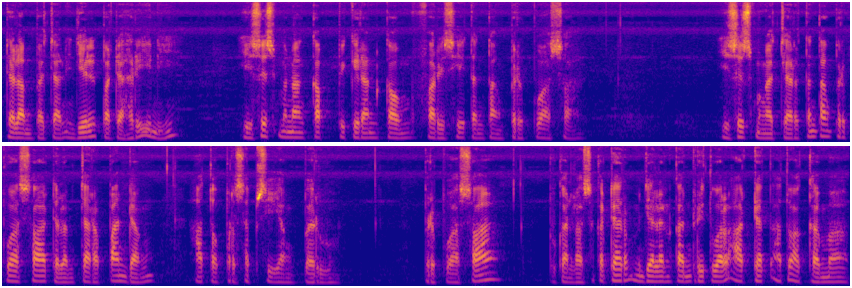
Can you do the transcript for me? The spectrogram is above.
dalam bacaan Injil pada hari ini, Yesus menangkap pikiran kaum Farisi tentang berpuasa. Yesus mengajar tentang berpuasa dalam cara pandang atau persepsi yang baru. Berpuasa bukanlah sekedar menjalankan ritual adat atau agama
